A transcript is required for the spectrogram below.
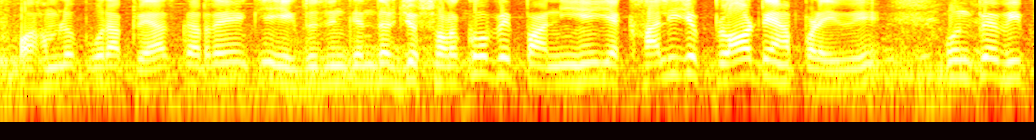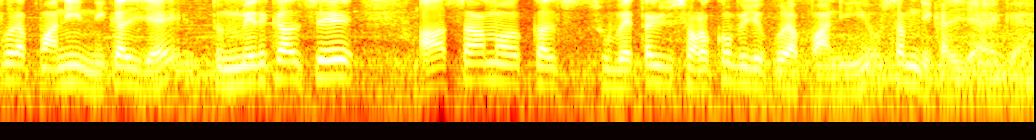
और हम लोग पूरा प्रयास कर रहे हैं कि एक दो दिन के अंदर जो सड़कों पर पानी है या खाली जो प्लॉट यहाँ पड़े हुए हैं, उन पर भी पूरा पानी निकल जाए। तो मेरे ख्याल से आसाम और कल सुबह तक जो सड़कों पर जो पूरा पानी है, वो सब निकल जाएगा।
